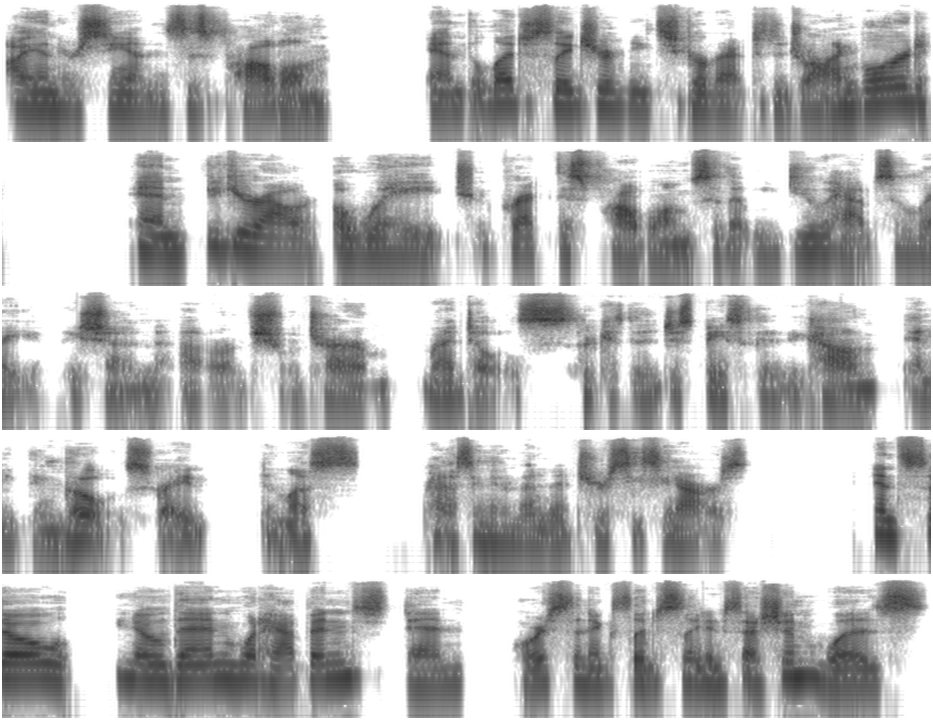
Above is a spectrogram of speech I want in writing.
I understand this is a problem and the legislature needs to go back to the drawing board and figure out a way to correct this problem so that we do have some regulation of short-term rentals because it just basically become anything goes, right? Unless passing an amendment to your CC&Rs. And so, you know, then what happened? Then, of course, the next legislative session was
